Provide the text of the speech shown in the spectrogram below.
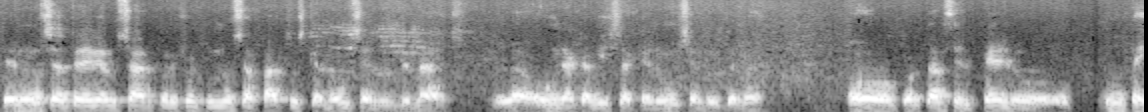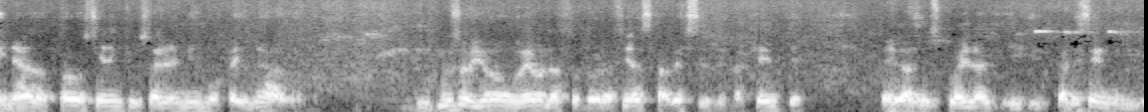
Pero no se atreve a usar, por ejemplo, unos zapatos que no usen los demás, o una camisa que no usen los demás, o cortarse el pelo, o un peinado, todos tienen que usar el mismo peinado. Incluso yo veo las fotografías a veces de la gente en las escuelas y, parecen,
